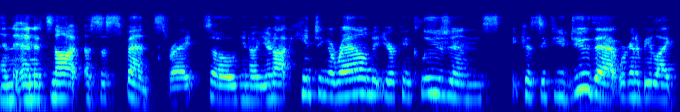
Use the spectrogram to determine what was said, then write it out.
and and it's not a suspense right so you know you're not hinting around at your conclusions because if you do that we're going to be like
